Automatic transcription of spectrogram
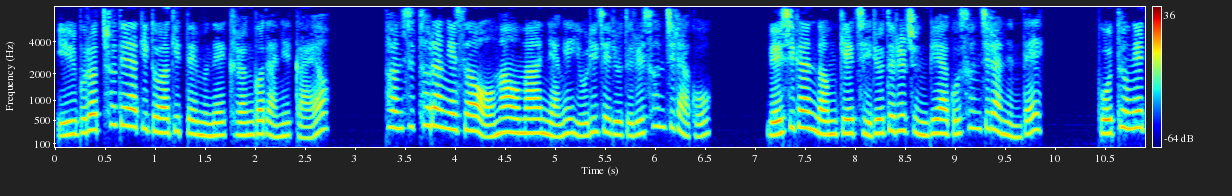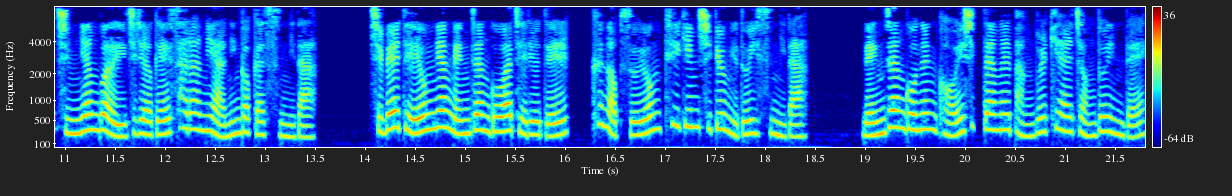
일부러 초대하기도 하기 때문에 그런 것 아닐까요? 펀스토랑에서 어마어마한 양의 요리 재료들을 손질하고 4시간 넘게 재료들을 준비하고 손질하는데 보통의 집념과 의지력의 사람이 아닌 것 같습니다. 집에 대용량 냉장고와 재료들, 큰 업소용 튀김 식용유도 있습니다. 냉장고는 거의 식당을 방불케 할 정도인데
